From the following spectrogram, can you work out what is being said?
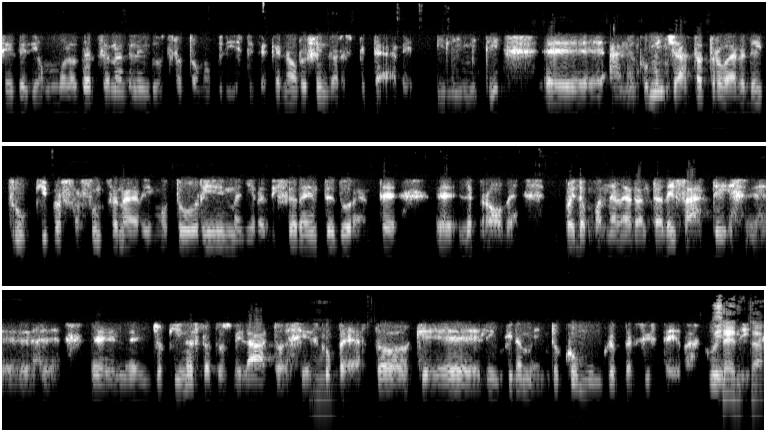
sede di omologazione delle industrie automobilistiche che non riuscendo a rispettare i limiti eh, hanno incominciato a trovare dei trucchi per far funzionare i motori in maniera differente durante eh, le prove. Poi dopo nella realtà dei fatti eh, eh, il giochino è stato svelato e si è mm. scoperto che l'inquinamento comunque persisteva. Quindi, Senta,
